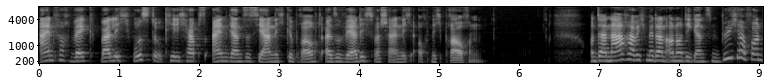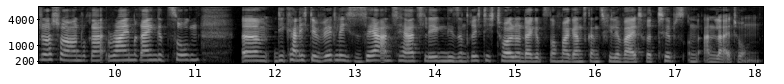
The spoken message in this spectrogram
einfach weg, weil ich wusste, okay, ich habe es ein ganzes Jahr nicht gebraucht, also werde ich es wahrscheinlich auch nicht brauchen. Und danach habe ich mir dann auch noch die ganzen Bücher von Joshua und Ryan reingezogen. Ähm, die kann ich dir wirklich sehr ans Herz legen. Die sind richtig toll und da gibt es nochmal ganz, ganz viele weitere Tipps und Anleitungen.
